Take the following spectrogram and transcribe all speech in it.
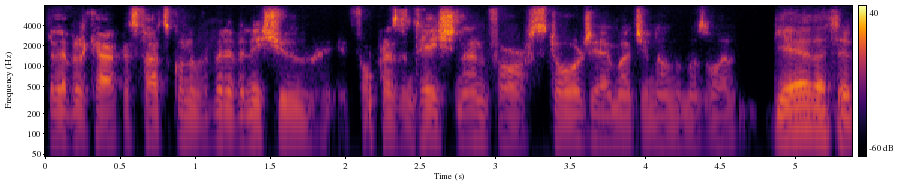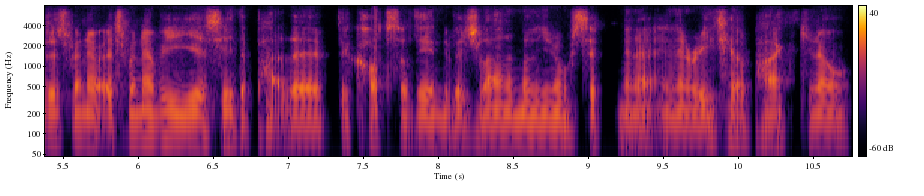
the level of carcass fat's going to be a bit of an issue for presentation and for storage, I imagine, on them as well. Yeah, that's it. It's whenever, it's whenever you see the the, the cuts of the individual animal, you know, sitting in a, in a retail pack, you know,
